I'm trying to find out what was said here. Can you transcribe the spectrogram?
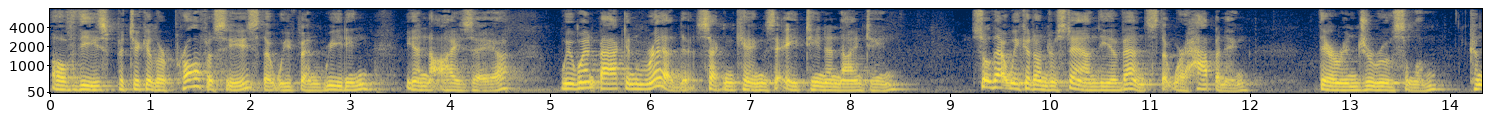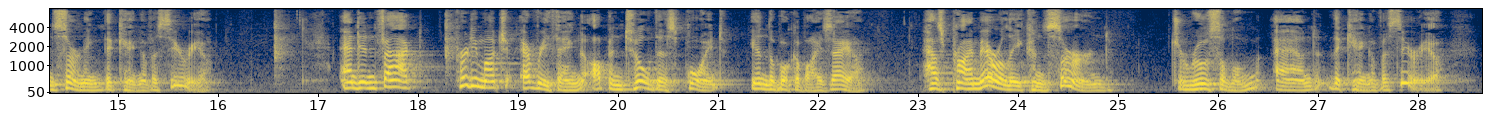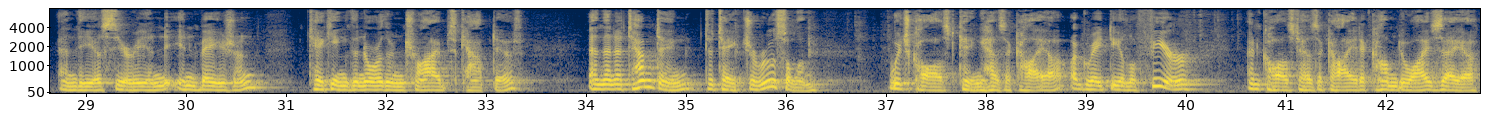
of these particular prophecies that we've been reading in Isaiah, we went back and read 2 Kings 18 and 19 so that we could understand the events that were happening there in Jerusalem concerning the king of Assyria. And in fact, pretty much everything up until this point in the book of Isaiah has primarily concerned Jerusalem and the king of Assyria and the Assyrian invasion, taking the northern tribes captive, and then attempting to take Jerusalem, which caused King Hezekiah a great deal of fear and caused Hezekiah to come to Isaiah,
